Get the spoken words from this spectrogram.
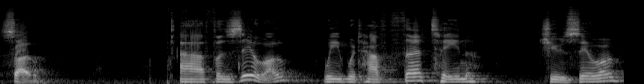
So, uh, for 0, we would have 13 choose 0,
